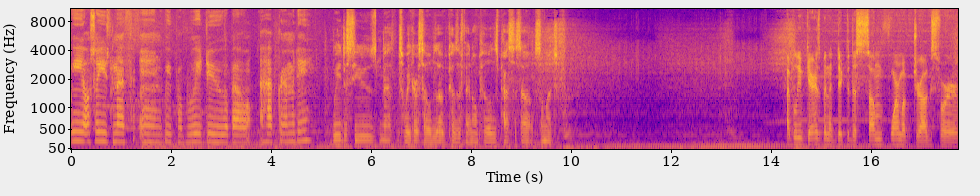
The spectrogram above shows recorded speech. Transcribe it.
We also use meth, and we probably do about a half gram a day. We just use meth to wake ourselves up because the fentanyl pills pass us out so much. I believe Garrett has been addicted to some form of drugs for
